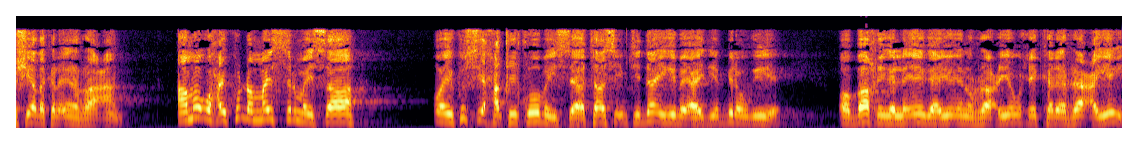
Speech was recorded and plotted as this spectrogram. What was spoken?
ashyaada kale inay raacaan ama waxay ku dhammaystirmaysaa oo ay ku sii xaqiiqoobaysaa taasi ibtidaa'igii bay ahayd iyo bilowgii oo baaqiga la eegaayo inuu raaciyo wixii kale raacayey.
